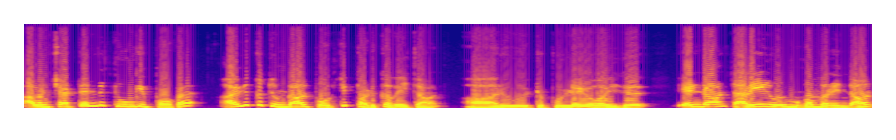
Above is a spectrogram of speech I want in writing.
அவன் சட்டென்று தூங்கி போக அழுக்கு துண்டால் போர்த்தி படுக்க வைத்தான். ஆறு வீட்டு புள்ளையோ இது? என்றான். தரையில் ஒரு முகம் வரைந்தான்.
